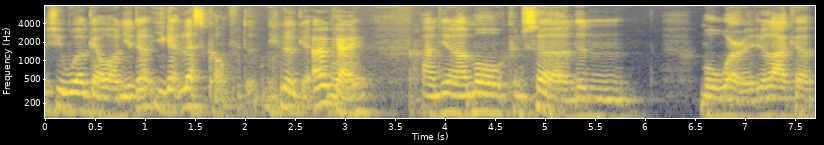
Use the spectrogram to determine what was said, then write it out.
as you will go on, you don't you get less confident. You don't get Okay. more, and you know more concerned and more worried. You're like a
